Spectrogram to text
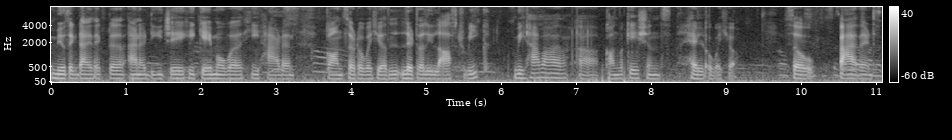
music director and a DJ. He came over. He had a concert over here literally last week. We have our uh, convocations held over here. So parents,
